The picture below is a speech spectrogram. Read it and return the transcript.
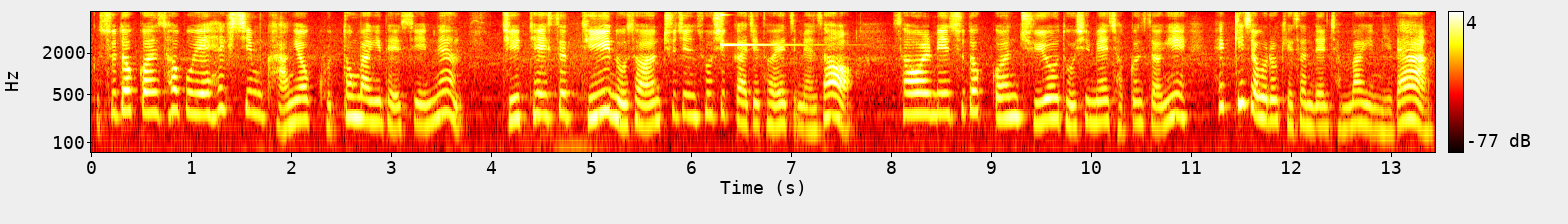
그 수도권 서부의 핵심 강역 고통망이 될 수 있는 GTX D 노선 추진 소식까지 더해지면서 서울 및 수도권 주요 도심의 접근성이 획기적으로 개선된 전망입니다.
